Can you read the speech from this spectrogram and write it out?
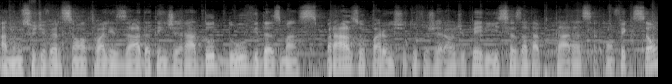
Anúncio de versão atualizada tem gerado dúvidas, mas prazo para o Instituto Geral de Perícias adaptar essa confecção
